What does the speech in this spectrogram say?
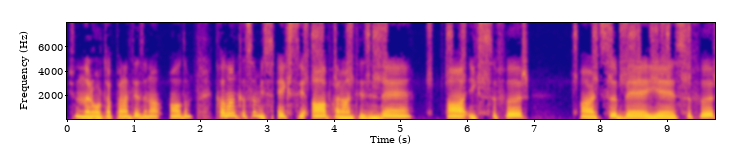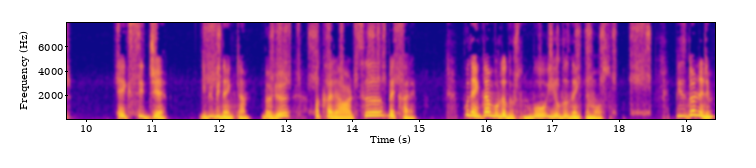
şunları ortak parantezine aldım. Kalan kısım ise eksi a parantezinde a x0 artı b y 0 eksi c gibi bir denklem bölü a kare artı b kare. Bu denklem burada dursun. Bu yıldız denklemi olsun. Biz dönelim.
